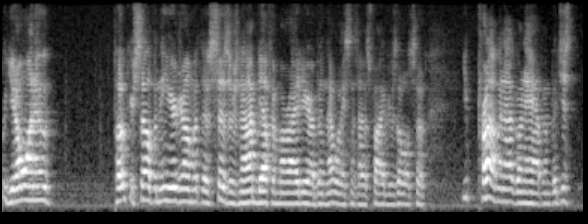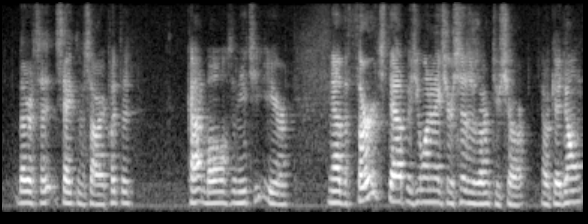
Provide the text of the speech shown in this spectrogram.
You don't want to poke yourself in the eardrum with those scissors. Now I'm deaf in my right ear. I've been that way since I was five years old, so you're probably not going to happen. But just better safe than sorry. Put the cotton balls in each ear. Now the third step is you want to make sure scissors aren't too sharp. Okay, don't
